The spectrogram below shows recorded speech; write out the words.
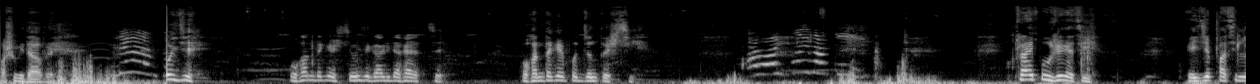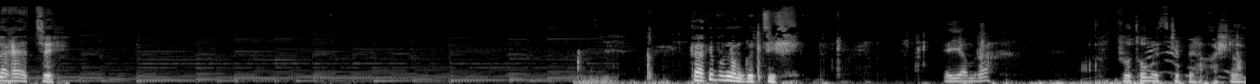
অসুবিধা হবে। ওই যে ওখান থেকে এসছি ওই যে গাড়ি দেখা যাচ্ছে। ওখান থেকে পর্যন্ত এসছি। প্রায় পৌঁছে গেছি। এই যে পাঁচিল দেখা যাচ্ছে। কাকে প্রণাম করছিস? এই আমরা প্রথম স্টেপে আসলাম,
